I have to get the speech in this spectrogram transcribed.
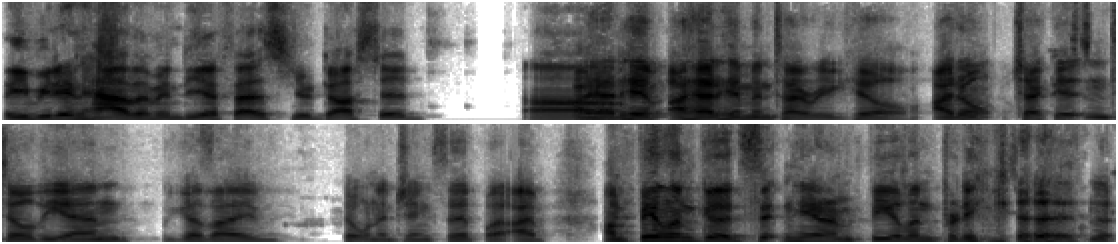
Like if you didn't have him in DFS, you're dusted. Um, I had him. I had him in Tyreek Hill. I don't check it until the end because I don't want to jinx it, but I'm I'm feeling good. Sitting here, I'm feeling pretty good.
